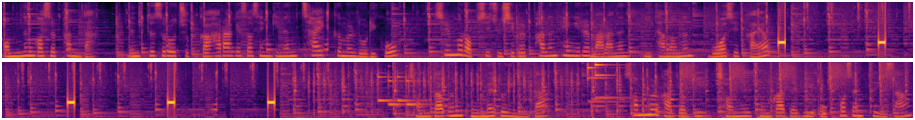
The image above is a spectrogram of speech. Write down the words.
없는 것을 판다. 는 뜻으로 주가 하락에서 생기는 차익금을 노리고 실물 없이 주식을 파는 행위를 말하는 이 단어는 무엇일까요? 정답은 공매도입니다. 선물 가격이 전일 종가 대비 5% 이상,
